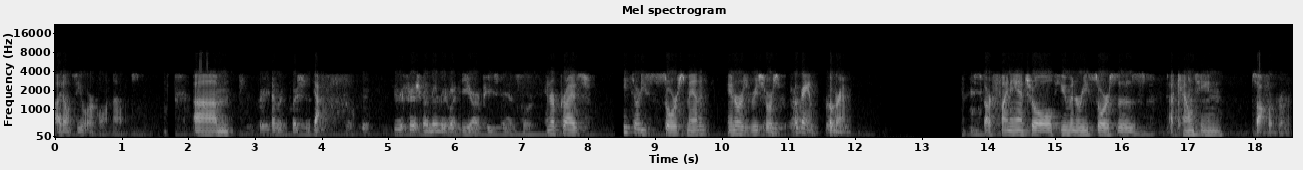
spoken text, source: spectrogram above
I don't see Oracle on that list. Um, I have a question. yeah, Can you refresh my memory what ERP stands for? Enterprise Resource Resource Management, Enterprise Resource program. Program. Our financial, human resources, accounting software program.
